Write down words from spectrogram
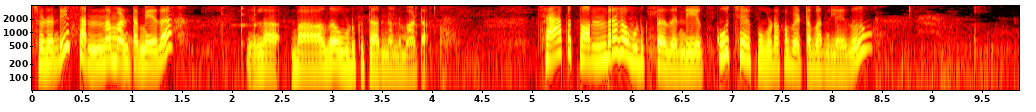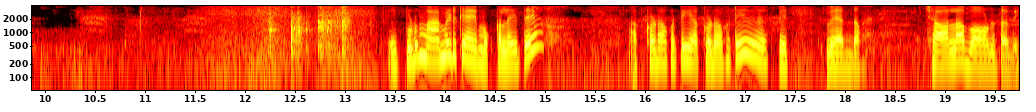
చూడండి సన్న మంట మీద ఇలా బాగా ఉడుకుతుంది అన్నమాట చేప తొందరగా ఉడుకుతుందండి ఎక్కువ చేప ఉడకబెట్టమని లేదు. ఇప్పుడు మామిడికాయ ముక్కలు అయితే అక్కడొకటి అక్కడొకటి పెట్ వేద్దాం. చాలా బాగుంటుంది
